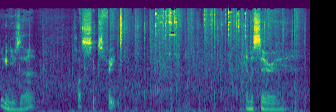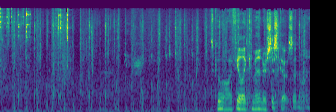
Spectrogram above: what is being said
We can use that. Plus six fate. Emissary. It's cool. I feel like Commander Sisko suddenly.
